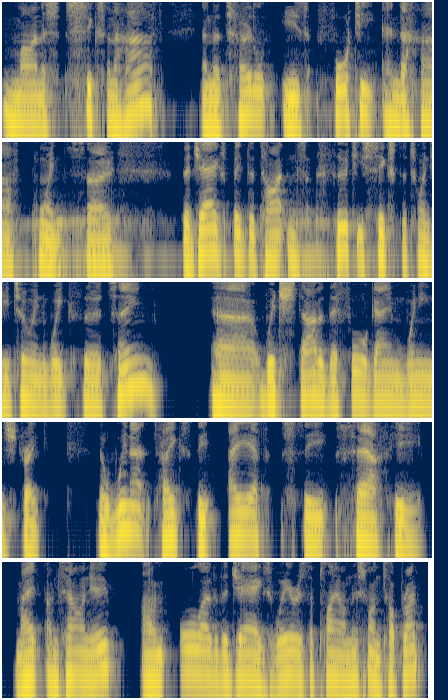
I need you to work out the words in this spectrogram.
minus six and a half, and the total is 40 and a half points. So the Jags beat the Titans 36 to 22 in week 13, uh, which started their four game winning streak. The winner takes the AFC South here. Mate, I'm telling you, I'm all over the Jags. Where is the play on this one, top rope?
